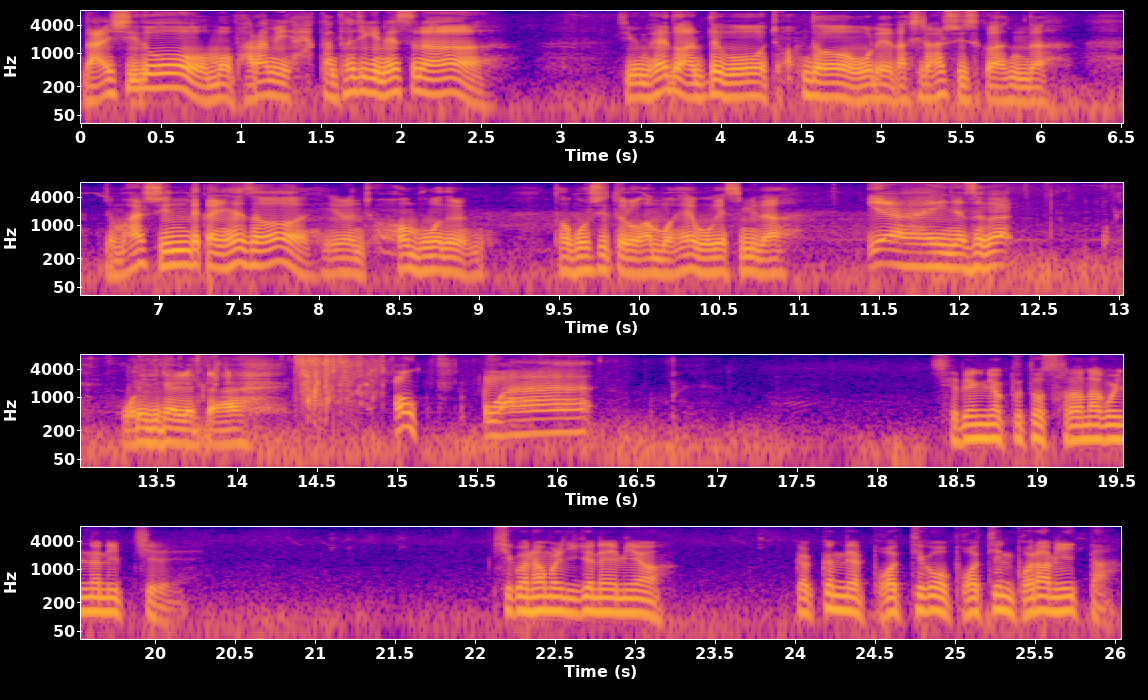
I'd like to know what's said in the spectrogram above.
날씨도 뭐 바람이 약간 터지긴 했으나 지금 해도 안 뜨고 좀 더 오래 낚시를 할 수 있을 것 같습니다. 좀 할 수 있는 데까지 해서 이런 좋은 붕어들 더 볼 수 있도록 한번 해보겠습니다. 이야, 이 녀석아. 오래 기다렸다. 어, 와. 새벽녘부터 살아나고 있는 입질. 피곤함을 이겨내며 끝끝내 버티고 버틴 보람이 있다.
